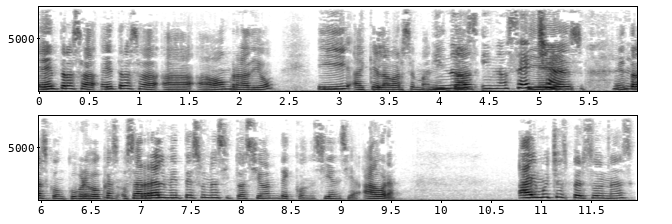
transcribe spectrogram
Entras a, entras a, a, a Home Radio y hay que lavarse Y manitas, nos, y nos echan. pies, entras con cubrebocas. O sea, realmente es una situación de conciencia. Ahora, hay muchas personas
